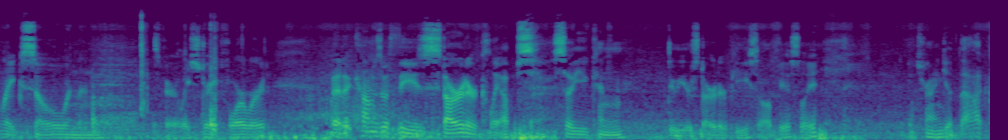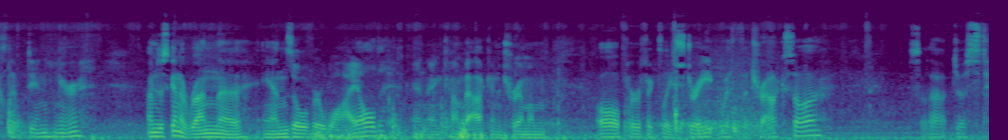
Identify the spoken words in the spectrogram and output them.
like so, and then it's fairly straightforward. But it comes with these starter clips, so you can do your starter piece, obviously. I'll try and get that clipped in here. I'm just gonna run the ends over wild and then come back and trim them all perfectly straight with the track saw. So that just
